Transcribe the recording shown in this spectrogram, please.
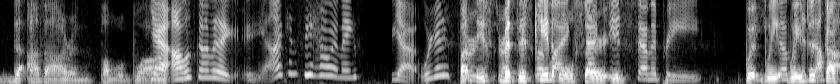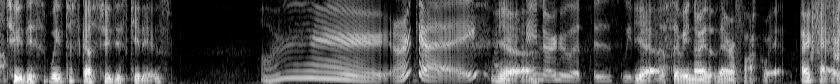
the other and blah blah blah. Yeah, I was gonna be like, yeah, I can see how it makes. Yeah, we're getting so But this- but this kid like, also that kid is- sounded pretty. but we we've a discussed duffer. who this we've discussed who this kid is. Oh, okay. Yeah. I know who it is. We've Yeah, so we know that they're a fuckwit. Okay,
